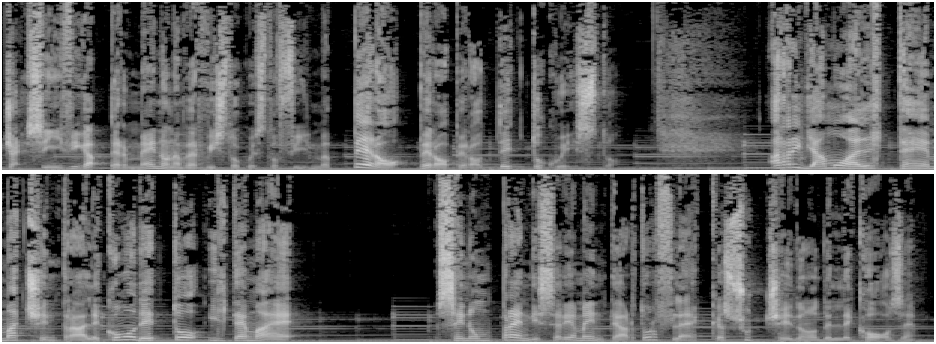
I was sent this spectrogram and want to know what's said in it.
cioè significa per me non aver visto questo film. Però, però, però, detto questo, arriviamo al tema centrale. Come ho detto, il tema è se non prendi seriamente Arthur Fleck, succedono delle cose.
